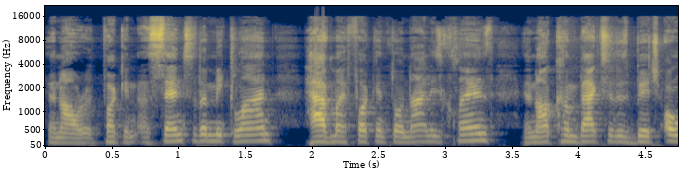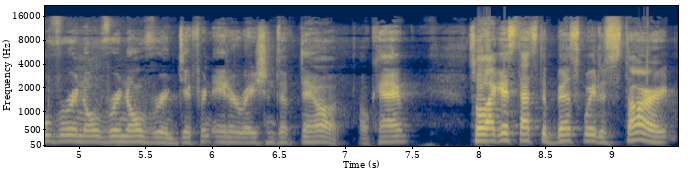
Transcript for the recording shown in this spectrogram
And I'll fucking ascend to the Mictlan, have my fucking Tonalis cleansed, and I'll come back to this bitch over and over and over in different iterations of Teotl. Okay? So I guess that's the best way to start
